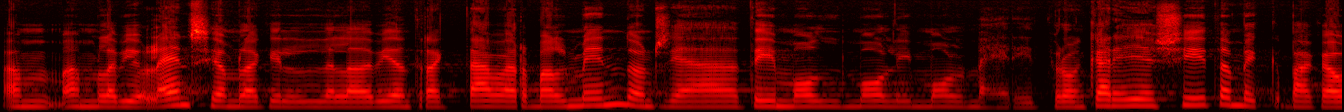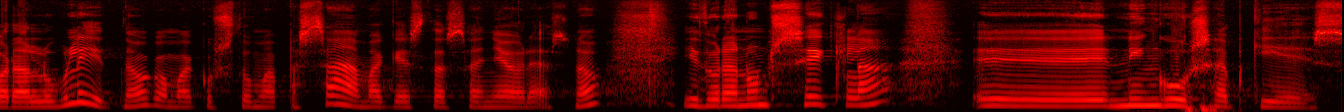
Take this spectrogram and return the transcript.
amb, amb la violència amb la que la devien tractar verbalment, doncs ja té molt, molt i molt mèrit. Però encara i així també va caure l'oblit, no? com acostuma a passar amb aquestes senyores. No? I durant un segle eh, ningú sap qui és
